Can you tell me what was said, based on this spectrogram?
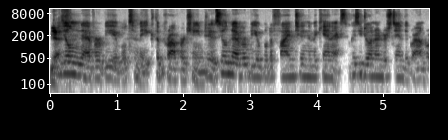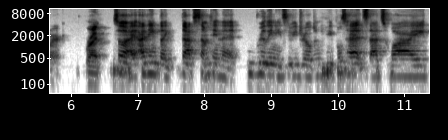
Yes. You'll never be able to make the proper changes. You'll never be able to fine tune the mechanics because you don't understand the groundwork. Right. So I, I think like that's something that really needs to be drilled into people's heads. That's why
